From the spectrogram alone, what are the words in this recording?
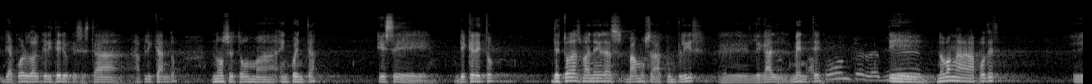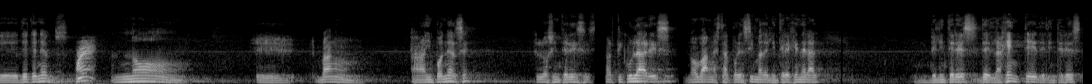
de acuerdo al criterio que se está aplicando, no se toma en cuenta ese decreto. De todas maneras, vamos a cumplir eh, legalmente y no van a poder detenernos. No van a imponerse los intereses particulares, no van a estar por encima del interés general, del interés de la gente, del interés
